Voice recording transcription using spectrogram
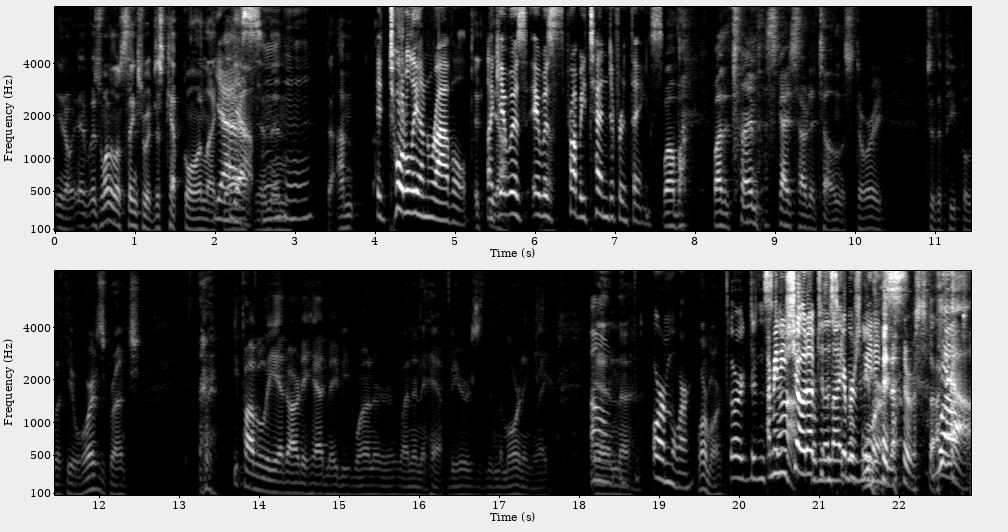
you know, it was one of those things where it just kept going like Yes. that, and then the, I'm It totally unraveled. It- like yeah, it was it was probably 10 different things. well by, by the time this guy started telling the story to the people at the awards brunch, he probably had already had maybe one or one and a half beers in the morning, right? And uh, Or more. or more. Or didn't I mean, he showed up to the night skipper's before. meetings. I never stopped. Yeah.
